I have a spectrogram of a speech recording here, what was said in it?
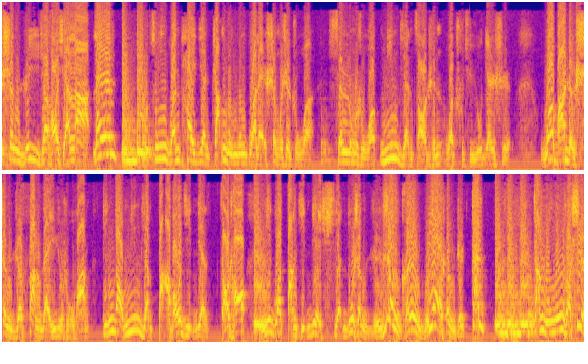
圣旨一写好，显了，来人，总管太监张公公过来。什么是主啊？乾隆说：“我明天早晨我出去有点事。”我把这圣旨放在御书房，顶到明天八宝金殿早朝，你给我当金殿宣读圣旨，任何人误要圣旨，斩！张公公说是。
